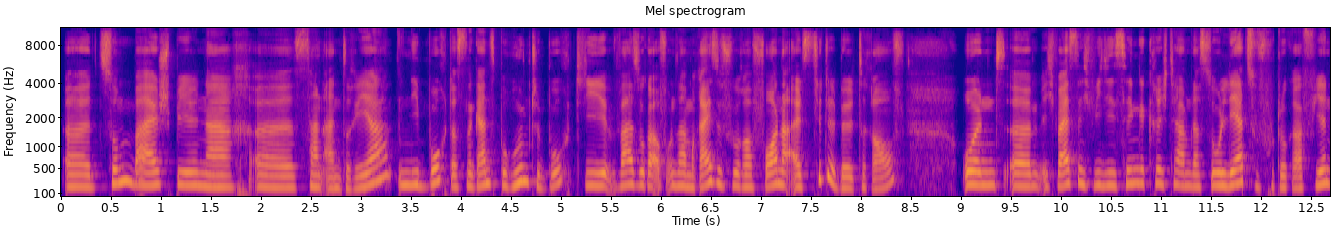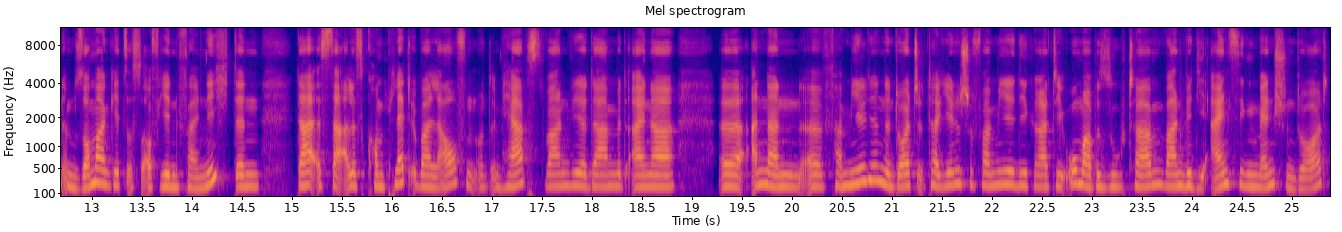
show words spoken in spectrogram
äh, zum Beispiel nach äh, San Andrea in die Bucht, das ist eine ganz berühmte Bucht, die war sogar auf unserem Reiseführer vorne als Titelbild drauf. Und ähm, ich weiß nicht, wie die es hingekriegt haben, das so leer zu fotografieren. Im Sommer geht es auf jeden Fall nicht, denn da ist da alles komplett überlaufen. Und im Herbst waren wir da mit einer äh, anderen äh, Familie, eine deutsch-italienische Familie, die gerade die Oma besucht haben, waren wir die einzigen Menschen dort.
